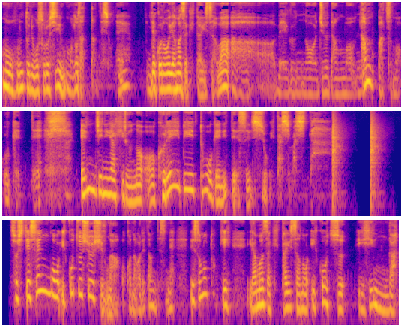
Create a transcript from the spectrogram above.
もう本当に恐ろしいものだったんでしょうね。で、この山崎大佐は、米軍の銃弾を何発も受けて、エンジニアヒルのクレイビー峠にて戦死をいたしました。そして戦後遺骨収集が行われたんですね。で、その時、山崎大佐の遺骨、遺品が、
